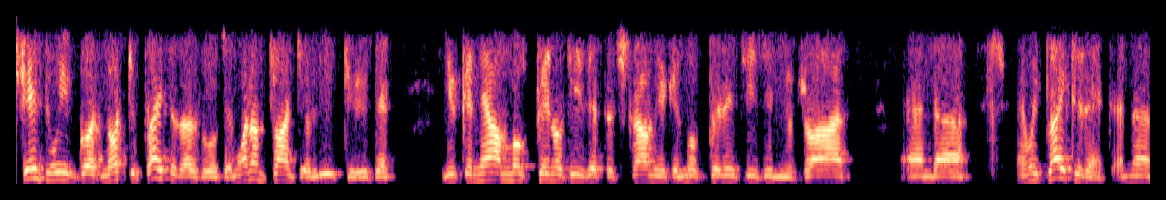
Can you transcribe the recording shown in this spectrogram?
strength we've got not to play to those laws. And what I'm trying to allude to is that you can now milk penalties at the scrum, you can milk penalties in your drive, and uh, and we play to that. And uh,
